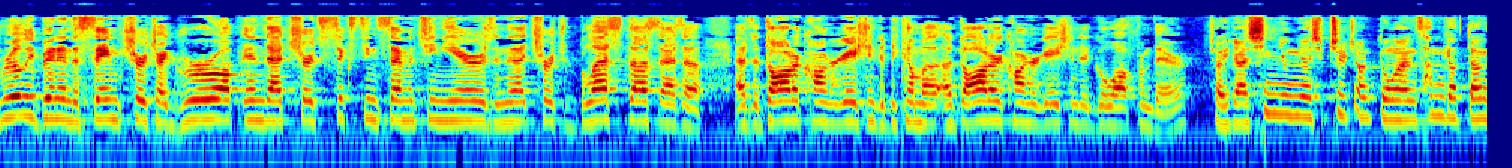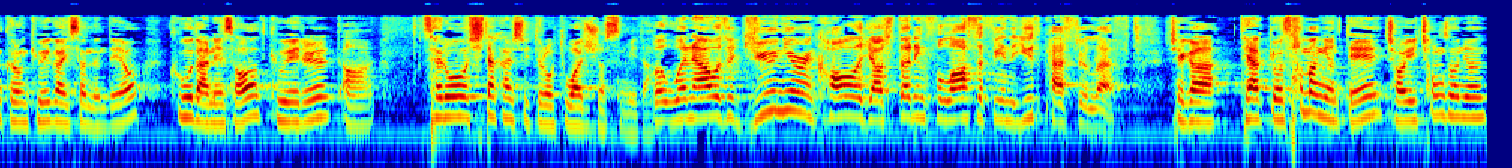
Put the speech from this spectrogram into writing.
really been in the same church. I grew up in that church 16, 17 years, and that church blessed us as a, as a daughter congregation to become a, a daughter congregation to go out from there. 저희가 16년, 17년 동안 섬겼던 그런 교회가 있었는데요. 그곳 안에서 교회를 어, 새로 시작할 수 있도록 도와주셨습니다. But when I was a junior in college, I was studying philosophy, and the youth pastor left. 제가 대학교 3학년 때 저희 청소년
